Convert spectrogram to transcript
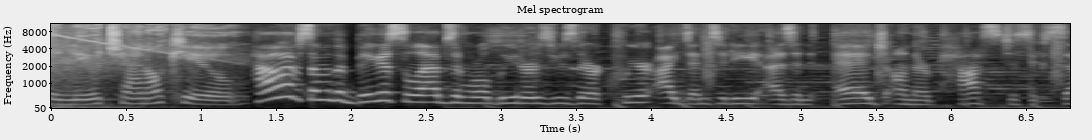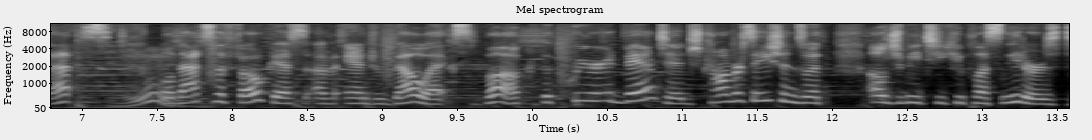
the new Channel Q. How have some of the biggest celebs and world leaders used their queer identity as an edge on their path to success? Ooh. Well, that's the focus of Andrew Gelwicks' book, The Queer Advantage Conversations with LGBTQ plus leaders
